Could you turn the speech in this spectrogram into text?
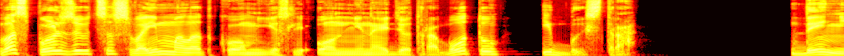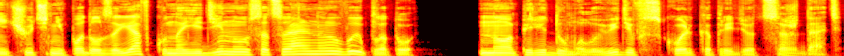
воспользуется своим молотком, если он не найдет работу и быстро. Дэнни чуть не подал заявку на единую социальную выплату, но передумал, увидев, сколько придется ждать.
